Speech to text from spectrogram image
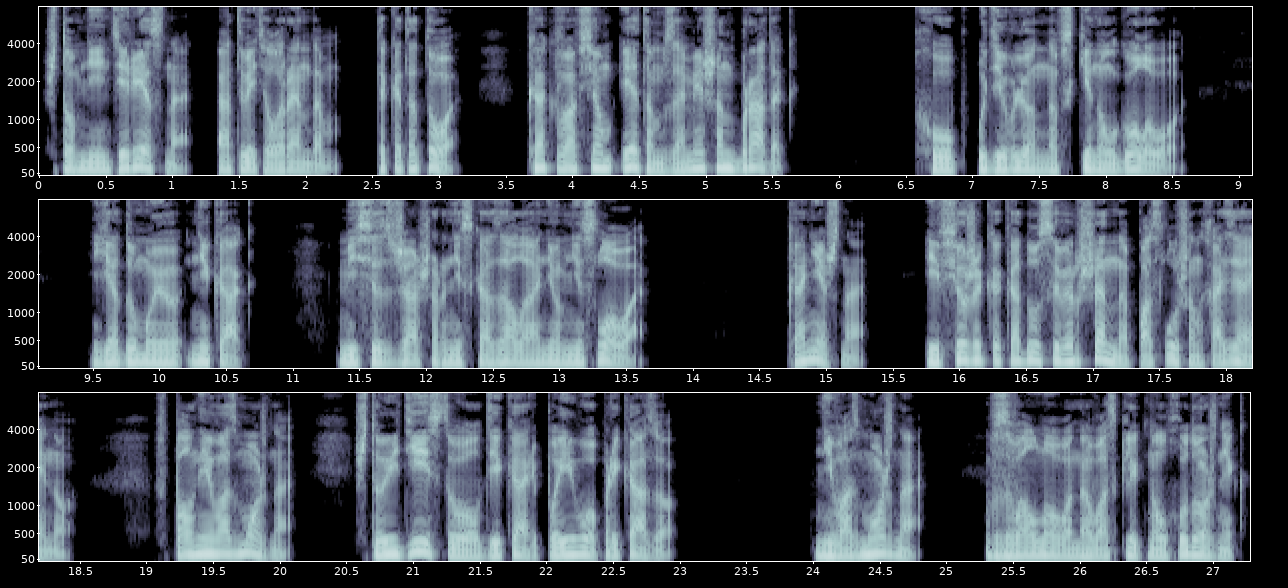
Что мне интересно, ответил Рэндом, так это то, как во всем этом замешан Брадок. Хоуп удивленно вскинул голову. Я думаю, никак. Миссис Джашер не сказала о нем ни слова. Конечно. И все же Какаду совершенно послушан хозяину. Вполне возможно, что и действовал дикарь по его приказу. «Невозможно?» — взволнованно воскликнул художник.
